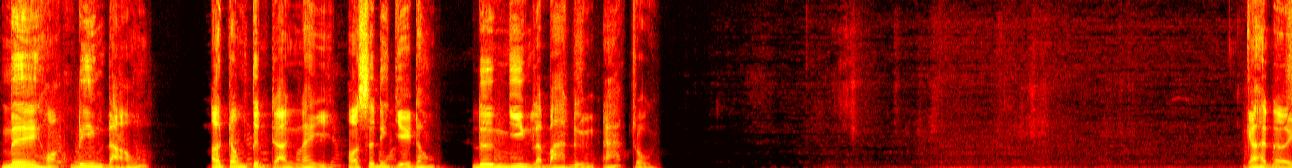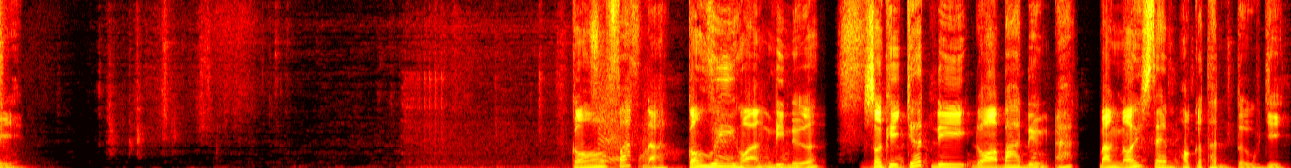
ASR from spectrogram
Mê hoặc điên đảo. Ở trong tình trạng này, Họ sẽ đi về đâu? Đương nhiên là ba đường ác rồi. Cả đời. Có phát đạt, Có huy hoàng đi nữa. Sau khi chết đi, đọa ba đường ác. Bạn nói xem họ có thành tựu gì.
